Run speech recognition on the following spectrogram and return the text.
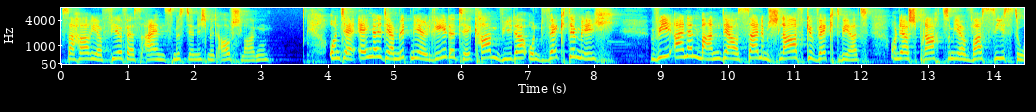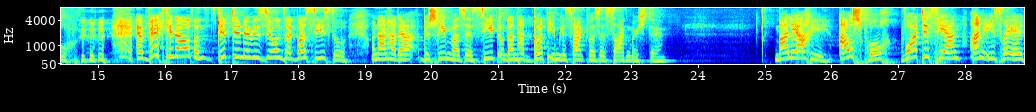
Saharia 4, Vers 1, müsst ihr nicht mit aufschlagen. Und der Engel, der mit mir redete, kam wieder und weckte mich wie einen Mann, der aus seinem Schlaf geweckt wird. Und er sprach zu mir, was siehst du? er weckt ihn auf und gibt ihm eine Vision und sagt, was siehst du? Und dann hat er beschrieben, was er sieht und dann hat Gott ihm gesagt, was er sagen möchte. Maleachi, Ausspruch, Wort des Herrn an Israel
